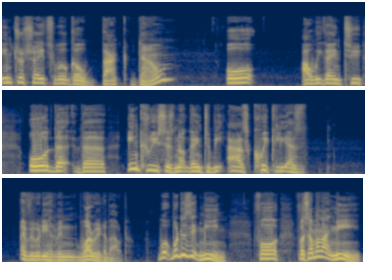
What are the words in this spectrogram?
interest rates will go back down, or are we going to, or the the increase is not going to be as quickly as everybody had been worried about? What what does it mean for for someone like me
